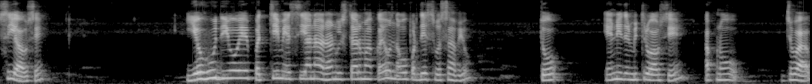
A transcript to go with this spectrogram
સી આવશે. યહૂદીઓએ પશ્ચિમ એશિયાના રણ વિસ્તારમાં કયો નવો પ્રદેશ વસાવ્યો? તો એની અંદર મિત્રો આવશે આપણો જવાબ.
